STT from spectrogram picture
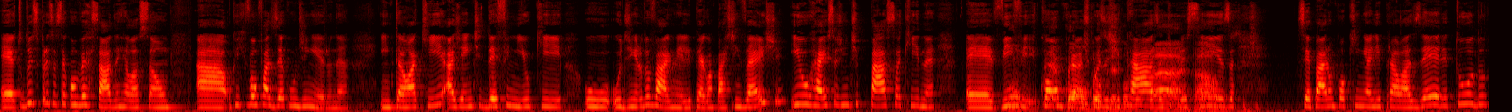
é, tudo isso precisa ser conversado em relação a o que, que vão fazer com o dinheiro, né? Então aqui a gente definiu que o, o dinheiro do Wagner ele pega uma parte investe e o resto a gente passa aqui, né? É, vive, Com- é, compra as coisas de compra casa que tal, precisa ti- separa um pouquinho ali para lazer e tudo,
